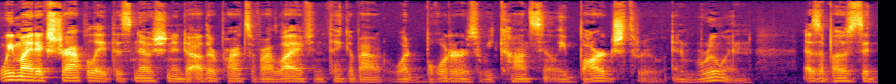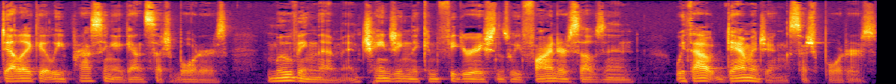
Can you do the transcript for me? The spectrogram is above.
We might extrapolate this notion into other parts of our life and think about what borders we constantly barge through and ruin, as opposed to delicately pressing against such borders, moving them and changing the configurations we find ourselves in without damaging such borders.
